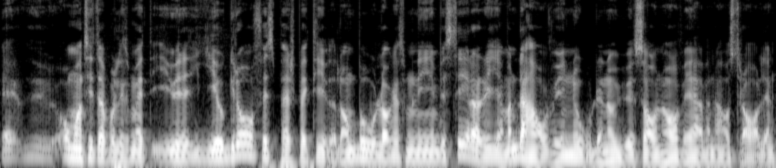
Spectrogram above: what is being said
Eh, om man tittar på liksom ett, ur ett geografiskt perspektiv, då, de bolagen som ni investerar i, ja men där har vi ju Norden och USA och nu har vi även Australien.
